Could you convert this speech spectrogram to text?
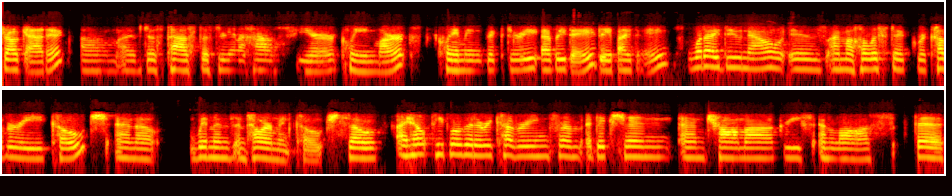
drug addict. Um, I've just passed the three and a half year clean mark, claiming victory every day, day by day. What I do now is I'm a holistic recovery coach and a women's empowerment coach. So I help people that are recovering from addiction and trauma, grief and loss. The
